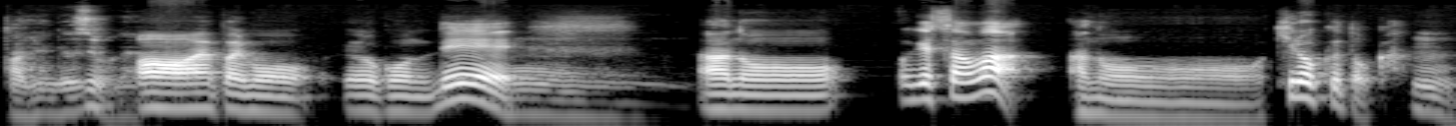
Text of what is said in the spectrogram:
大変ですよね。ああやっぱりもう喜んで、うん。あのお客さんはあの記録とかうん。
